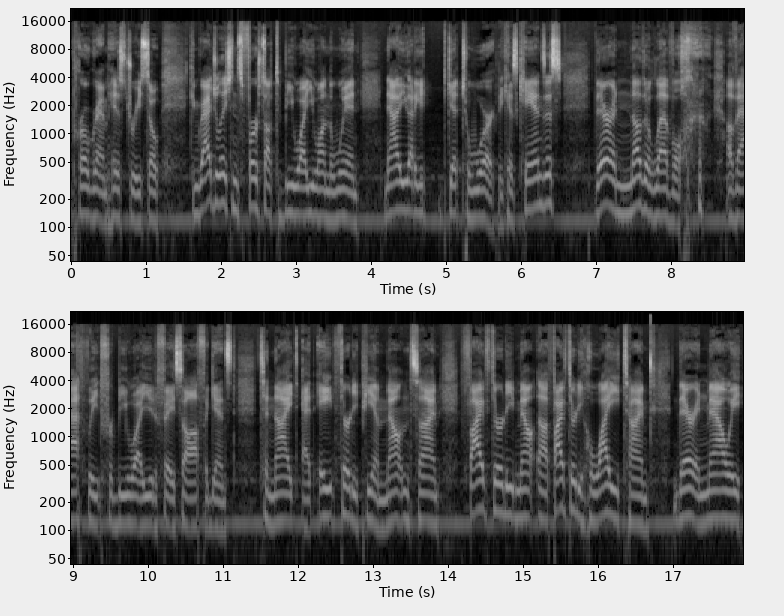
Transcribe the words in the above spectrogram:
program history. So, congratulations first off to BYU on the win. Now you got to get get to work because Kansas, they're another level of athlete for BYU to face off against tonight at 8:30 p.m. Mountain Time, 5:30 Mount uh, 5:30 Hawaii time there in Maui.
